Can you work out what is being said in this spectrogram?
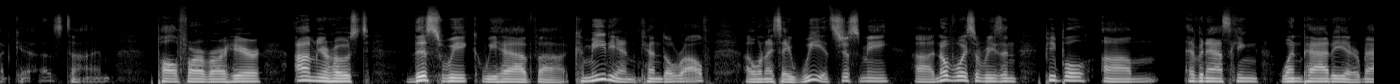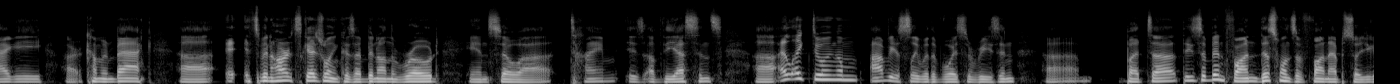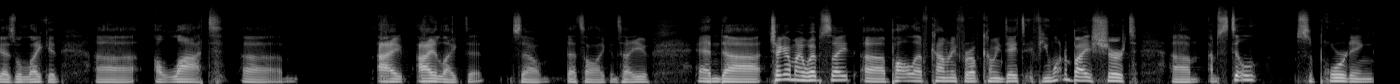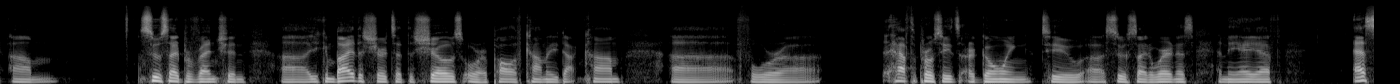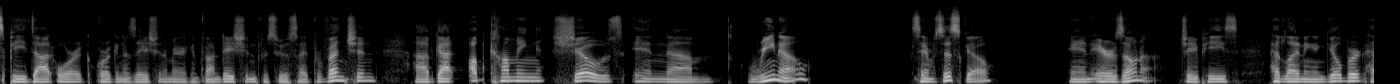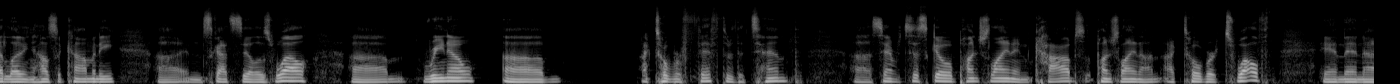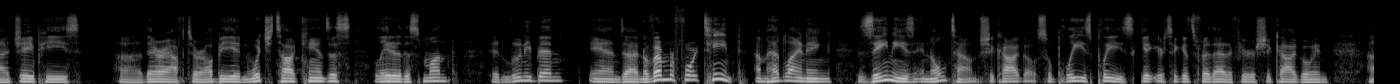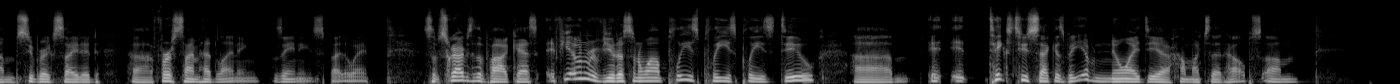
podcast time. Paul Farahvar here. I'm your host. This week we have uh, comedian Kendall Relf. Uh, when I say we, it's just me. Uh, no voice of reason. People um, have been asking when Patty or Maggie are coming back. Uh, it, has been hard scheduling because I've been on the road, and so uh, time is of the essence. Uh, I like doing them, obviously, with a voice of reason. Um, but uh, these have been fun. This one's a fun episode. You guys will like it uh, a lot. Um, I I liked it, so that's all I can tell you. And uh, check out my website, uh, Paul F Comedy for upcoming dates. If you want to buy a shirt, um, I'm still supporting um, suicide prevention. Uh, you can buy the shirts at the shows or at paulfcomedy.com uh, for uh, half the proceeds are going to uh, suicide awareness and the AF. SP.org organization, American Foundation for Suicide Prevention. I've got upcoming shows in um, Reno, San Francisco, and Arizona. JP's headlining in Gilbert, headlining House of Comedy uh, in Scottsdale as well. Um, Reno, um, October 5th through the 10th. Uh, San Francisco, Punchline and Cobb's, Punchline on October 12th. And then uh, JP's uh, thereafter. I'll be in Wichita, Kansas later this month at Loony Bin. And uh, November 14th, I'm headlining Zanies in Old Town, Chicago. So please, please get your tickets for that if you're a Chicagoan. I'm super excited. Uh, first time headlining Zanies, by the way. Subscribe to the podcast. If you haven't reviewed us in a while, please, please, please do. Um, it, it takes two seconds, but you have no idea how much that helps. Um,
